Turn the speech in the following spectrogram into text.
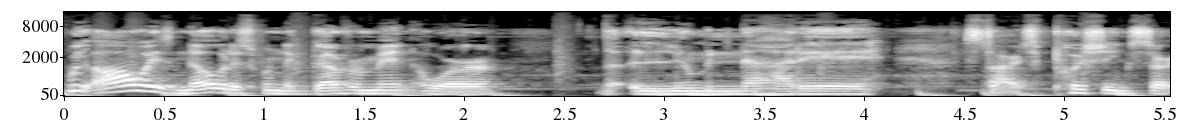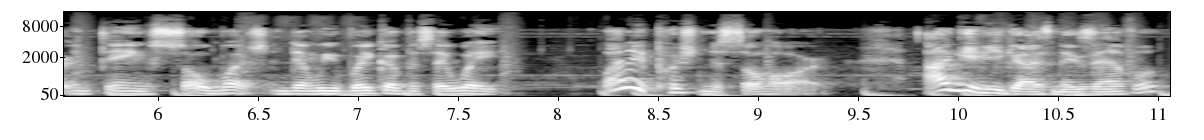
We always notice when the government or the Illuminati starts pushing certain things so much, and then we wake up and say, wait, why are they pushing this so hard? I'll give you guys an example.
